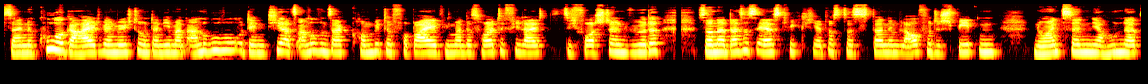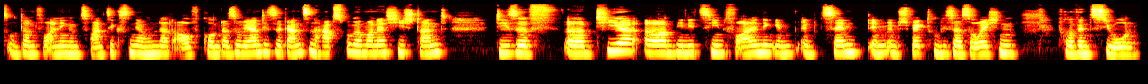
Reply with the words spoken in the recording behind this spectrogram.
seine Kur geheilt werden möchte und dann jemand anruft, den Tierarzt anruft und sagt, komm bitte vorbei, wie man das heute vielleicht sich vorstellen würde, sondern das ist erst wirklich etwas, das dann im Laufe des späten 19. Jahrhunderts und dann vor allen Dingen im 20. Jahrhundert aufkommt. Also während diese ganzen Habsburger Monarchie stand diese äh, Tiermedizin äh, vor allen Dingen im, im, Zent im, im Spektrum dieser Seuchenprävention.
